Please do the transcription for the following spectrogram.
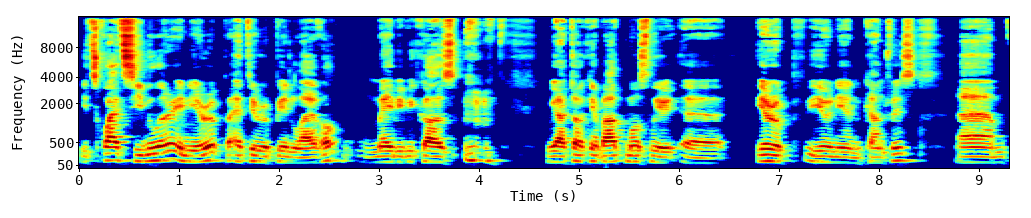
it's quite similar in Europe at European level. Maybe because we are talking about mostly uh, Europe Union countries. Um,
